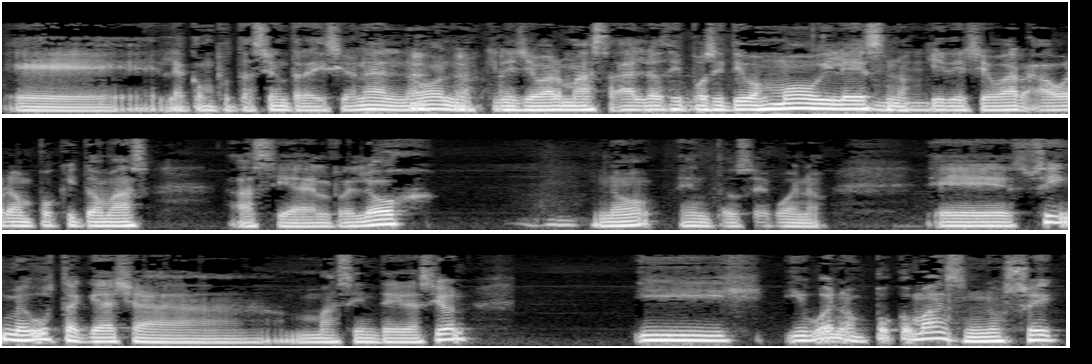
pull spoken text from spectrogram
la computación tradicional, ¿no? Nos quiere llevar más a los dispositivos móviles, nos quiere llevar ahora un poquito más hacia el reloj, ¿no? Entonces, bueno, eh, sí, me gusta que haya más integración. Y, y bueno, un poco más, no sé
